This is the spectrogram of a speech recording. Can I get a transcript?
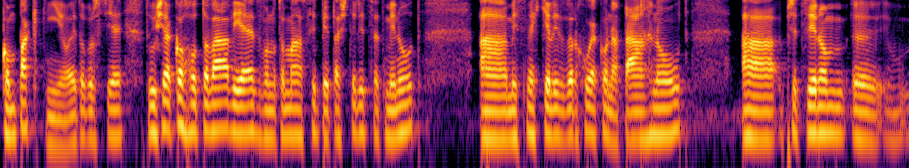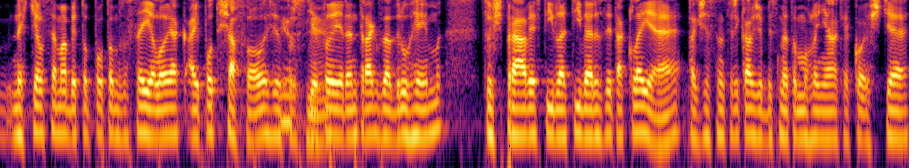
kompaktní, jo? je to prostě, to už je jako hotová věc, ono to má asi 45 minut a my jsme chtěli to trochu jako natáhnout a přeci jenom eh, nechtěl jsem, aby to potom zase jelo jak iPod Shuffle, že Jasně. prostě to je jeden track za druhým, což právě v této verzi takhle je, takže jsem si říkal, že bychom to mohli nějak jako ještě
